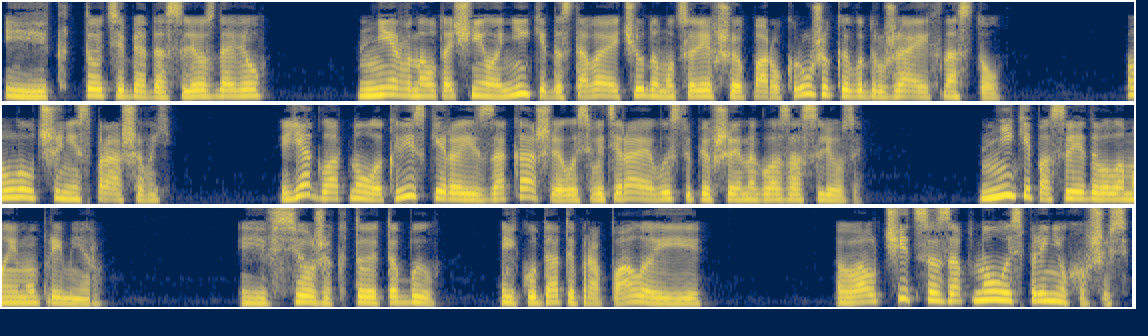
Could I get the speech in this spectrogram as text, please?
«И кто тебя до слез довел?» Нервно уточнила Ники, доставая чудом уцелевшую пару кружек и выдружая их на стол. «Лучше не спрашивай». Я глотнула квискера и закашлялась, вытирая выступившие на глаза слезы. Ники последовала моему примеру. «И все же, кто это был? И куда ты пропала, и...» Волчица запнулась, принюхавшись.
